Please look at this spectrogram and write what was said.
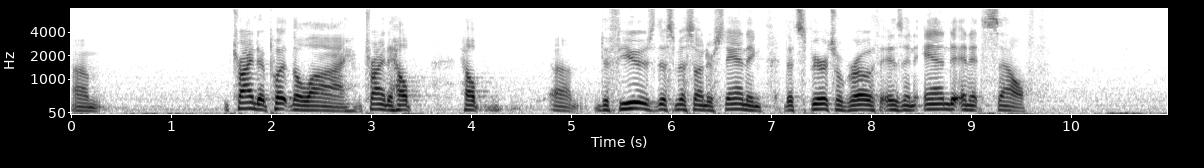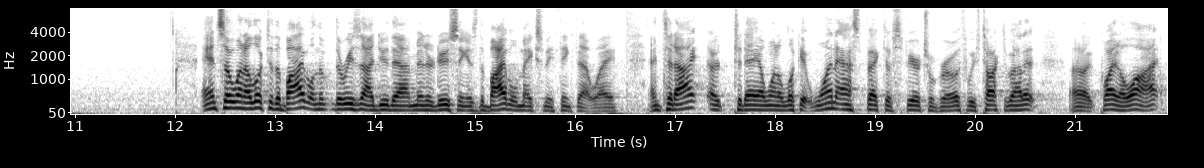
um, I'm trying to put the lie. I'm trying to help help um, diffuse this misunderstanding that spiritual growth is an end in itself. And so when I look to the Bible, and the, the, reason I do that, I'm introducing, is the Bible makes me think that way. And tonight, today, I want to look at one aspect of spiritual growth. We've talked about it uh, quite a lot.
